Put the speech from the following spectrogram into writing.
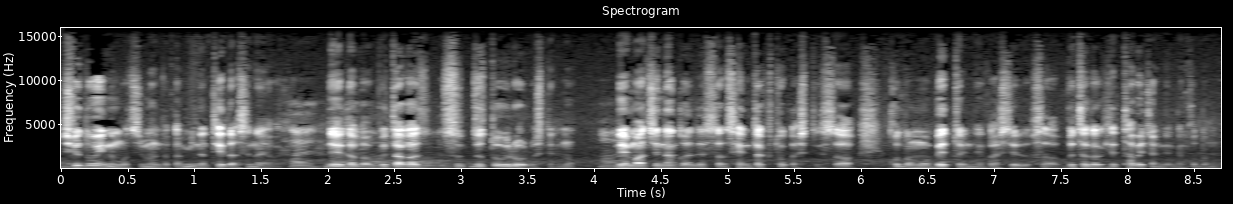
修道院の持ち物だからみんな手出せないわけ、はいはいでだから豚がずずっとうろうろしてんの、はい。で街中でさ洗濯とかしてさ子供をベッドに寝かしてるとさ豚が来て食べちゃうんだよね子供。を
